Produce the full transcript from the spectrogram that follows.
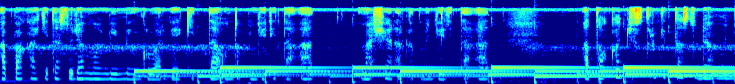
Apakah kita sudah membimbing keluarga kita untuk menjadi taat masyarakat menjadi taat? Ataukah justru kita sudah menjerumuskan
